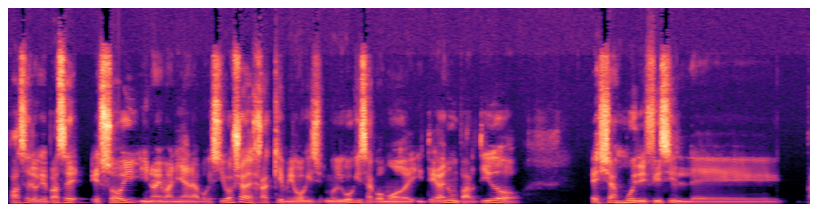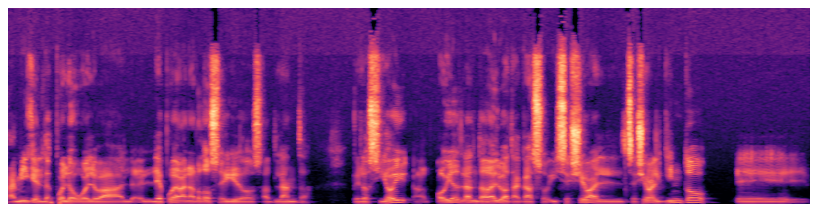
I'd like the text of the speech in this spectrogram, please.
Pase lo que pase, es hoy y no hay mañana. Porque si vos ya dejás que Milwaukee, se acomode y te gane un partido, es ya es muy difícil para mí que después lo vuelva, le pueda ganar dos seguidos a Atlanta. Pero si hoy, hoy Atlanta da el batacazo y se lleva el, se lleva el quinto, eh,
